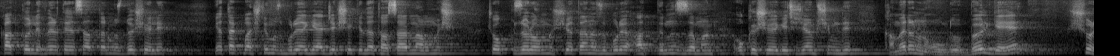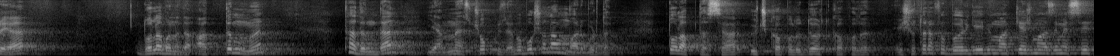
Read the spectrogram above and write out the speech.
kat kalorifer tesisatlarımız döşeli. Yatak başlığımız buraya gelecek şekilde tasarlanmış. Çok güzel olmuş. Yatağınızı buraya attığınız zaman o köşeye geçeceğim şimdi. Kameranın olduğu bölgeye şuraya Dolabını da attım mı tadından yenmez. Çok güzel bir boş alan var burada. Dolapta sığar. 3 kapılı, 4 kapılı. E şu tarafı bölgeye bir makyaj malzemesi,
